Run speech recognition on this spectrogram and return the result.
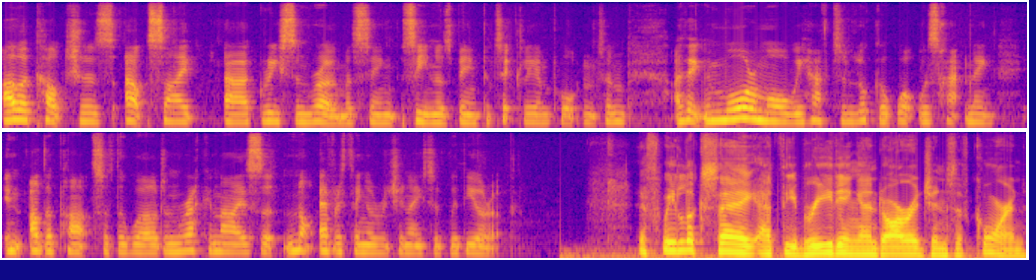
other cultures outside uh, Greece and Rome as seen, seen as being particularly important. And I think more and more we have to look at what was happening in other parts of the world and recognize that not everything originated with Europe. If we look, say, at the breeding and origins of corn,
